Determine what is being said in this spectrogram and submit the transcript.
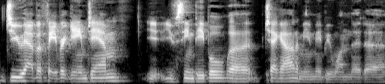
Do you have a favorite game jam you've seen people uh, check out? I mean, maybe one that. Uh,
